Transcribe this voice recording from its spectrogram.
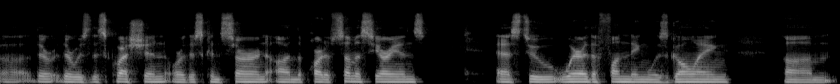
uh, there, there was this question or this concern on the part of some Assyrians as to where the funding was going. Um,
